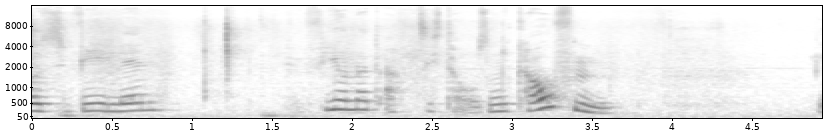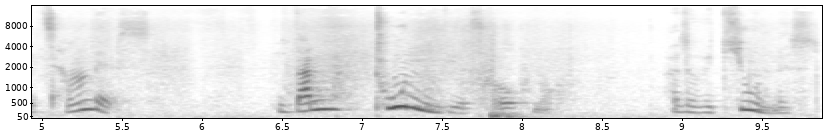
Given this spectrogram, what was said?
Auswählen. Für 480.000 kaufen. Jetzt haben wir es. Und dann tun wir es auch noch. Also wir tunen es.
